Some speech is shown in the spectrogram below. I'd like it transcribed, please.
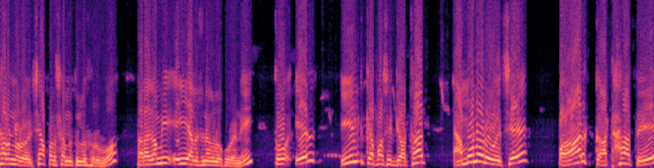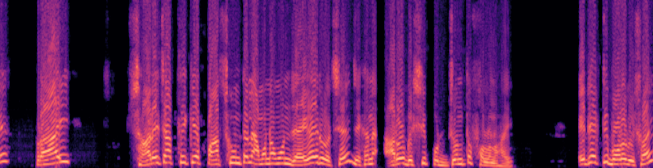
ধারণা রয়েছে আপনাদের সামনে তুলে ধরবো। তার আগে আমি এই আলোচনাগুলো করে নিই। তো এর ইল্ড ক্যাপাসিটি অর্থাৎ এমনও রয়েছে, পার কাঠাতে প্রায় সাড়ে চার থেকে পাঁচ কুইন্টাল এমন এমন জায়গায় রয়েছে যেখানে আরও বেশি পর্যন্ত ফলন হয়। এটি একটি বড় বিষয়।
